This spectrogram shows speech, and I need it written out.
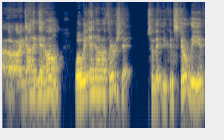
oh, I got to get home. Well, we end on a Thursday so that you can still leave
